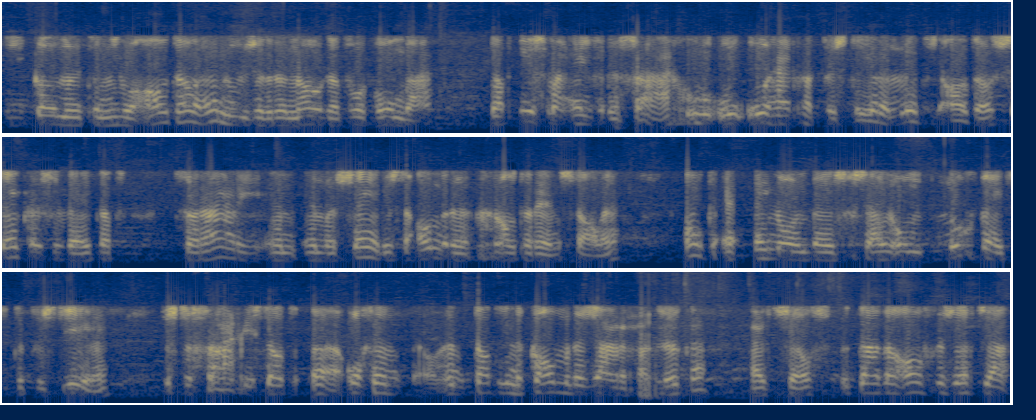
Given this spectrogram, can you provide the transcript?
Die komen met een nieuwe auto. Hè. Nu is het Renault, dat wordt Honda. Dat is maar even de vraag hoe, hoe, hij gaat presteren met die auto's. Zeker als je weet dat Ferrari en, en Mercedes, de andere grote renstallen, ook e enorm bezig zijn om nog beter te presteren. Dus de vraag is dat, uh, of dat in de komende jaren gaat lukken. Hij heeft zelfs daar wel over gezegd, ja,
